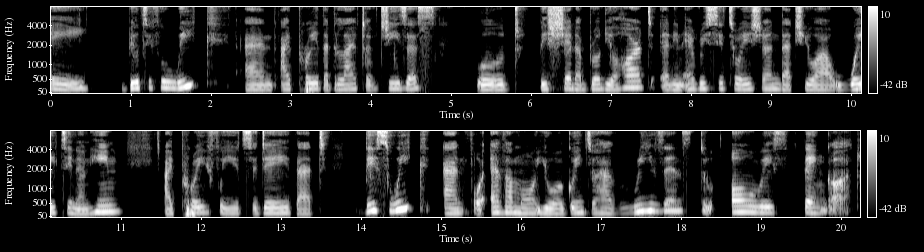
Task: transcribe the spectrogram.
a beautiful week and I pray that the light of Jesus would be shed abroad your heart and in every situation that you are waiting on Him. I pray for you today that this week and forevermore you are going to have reasons to always thank God.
